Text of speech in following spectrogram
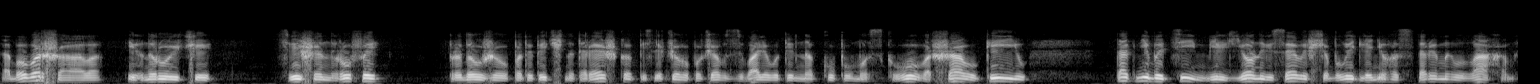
Або Варшава, ігноруючи цвішенруфи, продовжував патетично Терешко, після чого почав звалювати на купу Москву, Варшаву, Київ, так ніби ці мільйонові селища були для нього старими лахами,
